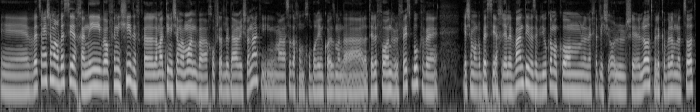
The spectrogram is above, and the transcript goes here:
אה, ובעצם יש שם הרבה שיח. אני באופן אישי דווקא למדתי משם המון בחופשת לידה הראשונה, כי מה לעשות, אנחנו מחוברים כל הזמן לטלפון ולפייסבוק, ויש שם הרבה שיח רלוונטי, וזה בדיוק המקום ללכת לשאול שאלות ולקבל המלצות.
